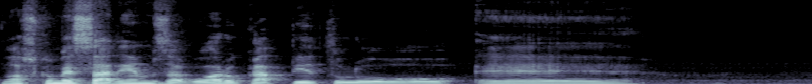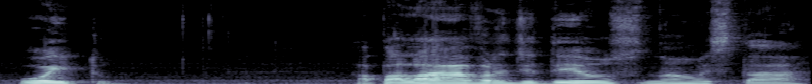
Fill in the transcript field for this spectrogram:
nós começaremos agora o capítulo é, 8 a palavra de Deus não está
